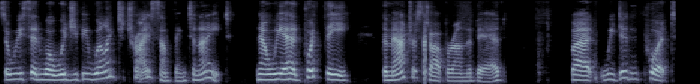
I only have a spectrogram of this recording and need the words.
So we said, Well, would you be willing to try something tonight? Now, we had put the, the mattress topper on the bed, but we didn't put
